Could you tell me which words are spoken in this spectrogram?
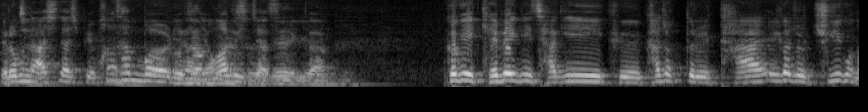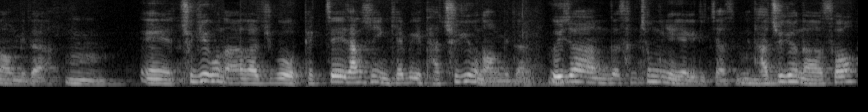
여러분 관창. 아시다시피 황산벌이라는 영화도 있지 황산벌에서, 않습니까? 예, 예, 예. 거기에 개백이 자기 그 가족들을 다 일가족을 죽이고 나옵니다. 음. 예, 죽이고 나와가지고 백제 장수인 개백이 다 죽이고 나옵니다. 의저항 그 삼천군녀 이야기도 있지 않습니까? 다 죽이고 나와서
